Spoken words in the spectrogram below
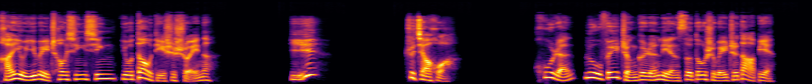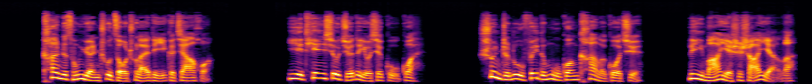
还有一位超新星，又到底是谁呢？咦，这家伙！忽然，路飞整个人脸色都是为之大变，看着从远处走出来的一个家伙，叶天秀觉得有些古怪，顺着路飞的目光看了过去，立马也是傻眼了。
